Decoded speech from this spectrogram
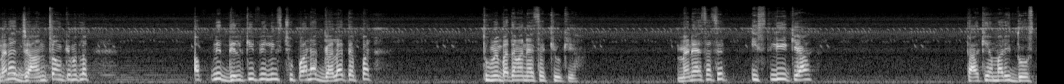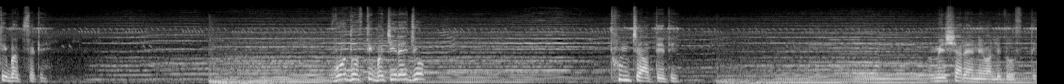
मैं ना जानता हूँ कि मतलब अपने दिल की फीलिंग्स छुपाना गलत है, पर तुम्हें पता मैंने ऐसा क्यों किया? मैंने ऐसा सिर्फ़ इसलिए किया ताकि हमारी दोस्ती बच सके। वो दोस्ती बची रहे जो तुम चाहती थी। हमेशा रहने वाली दोस्ती।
